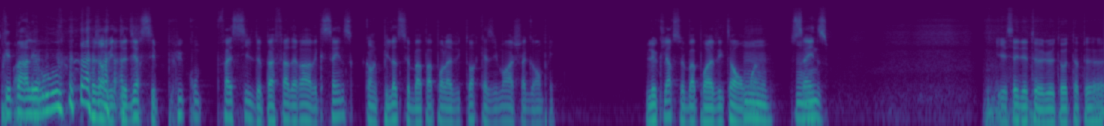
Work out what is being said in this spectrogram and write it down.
prépare Bah, les après- roues. J'ai envie de te dire, c'est plus facile de pas faire d'erreur avec Sainz quand le pilote se bat pas pour la victoire quasiment à chaque Grand Prix. Leclerc se bat pour la victoire au moins. Mm. Sainz, Il essaye d'être le top. top, euh,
